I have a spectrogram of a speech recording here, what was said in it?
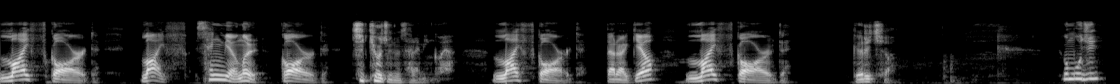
lifeguard, life, 생명을 guard, 지켜주는 사람인 거야. lifeguard. 따라할게요. lifeguard. 그렇죠. 이건 뭐지?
